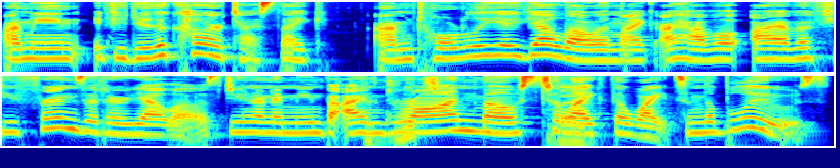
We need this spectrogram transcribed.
I mean, if you do the color test, like I'm totally a yellow, and like I have a, I have a few friends that are yellows. Do you know what I mean? But I'm what's- drawn most to like- like, the whites and the blues.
